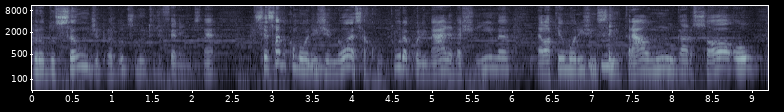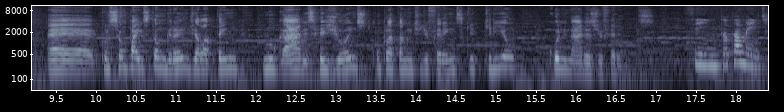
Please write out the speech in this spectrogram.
produção de produtos muito diferentes, né? Você sabe como originou essa cultura culinária da China? Ela tem uma origem central num lugar só? Ou é, por ser um país tão grande, ela tem lugares, regiões completamente diferentes que criam culinárias diferentes? Sim, totalmente.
